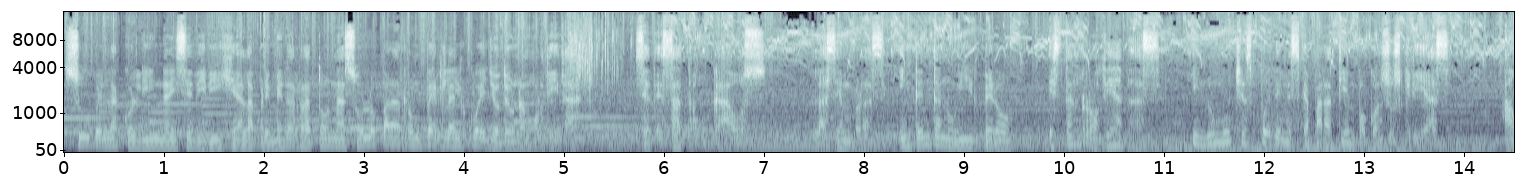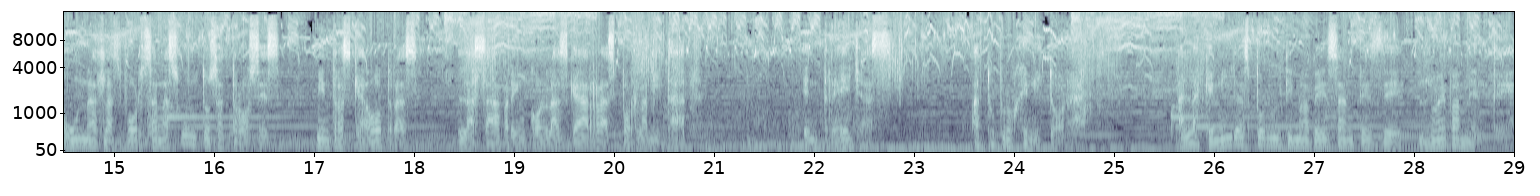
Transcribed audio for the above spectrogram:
Sube la colina y se dirige a la primera ratona solo para romperle el cuello de una mordida. Se desata un caos. Las hembras intentan huir, pero están rodeadas y no muchas pueden escapar a tiempo con sus crías. A unas las forzan asuntos atroces, mientras que a otras las abren con las garras por la mitad entre ellas a tu progenitora, a la que miras por última vez antes de nuevamente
